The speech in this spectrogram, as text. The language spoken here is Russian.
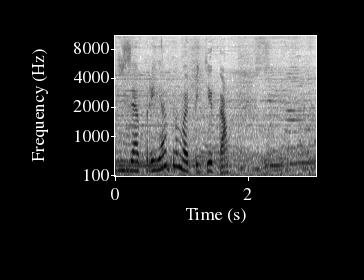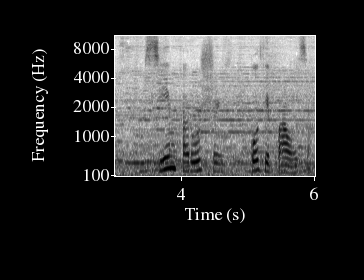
друзья, приятного аппетита! Всем хорошей кофе паузы!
